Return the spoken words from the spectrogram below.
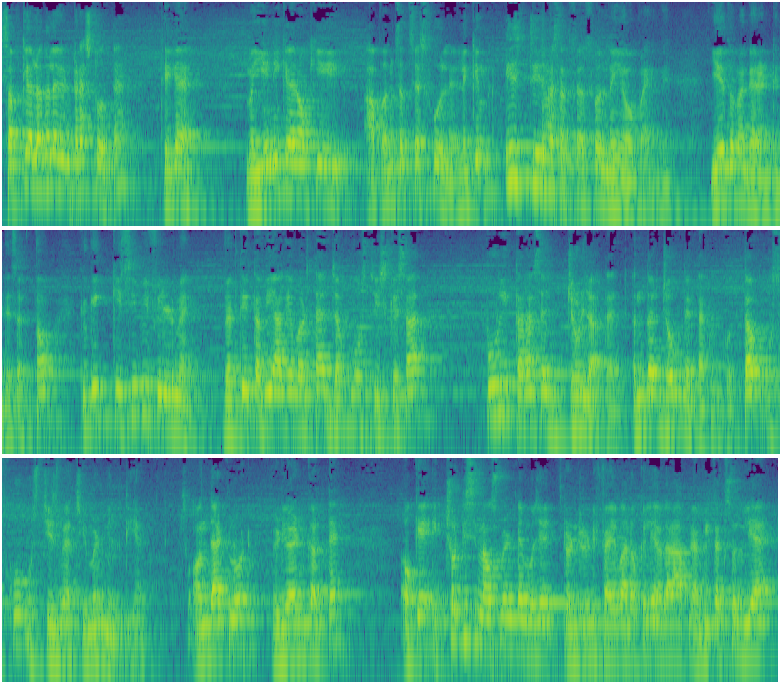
सबके अलग अलग इंटरेस्ट होते हैं। ठीक है, मैं ये नहीं कह रहा हूँ कि आप अनसक्सेसफुल है, लेकिन इस चीज़ में सक्सेसफुल नहीं हो पाएँगे। ये तो मैं गारंटी दे सकता हूँ क्योंकि किसी भी फ़ील्ड में व्यक्ति तभी आगे बढ़ता है जब वो उस चीज़ के साथ पूरी तरह से जुड़ जाता है अंदर झोंक देता है खुद को तब उसको उस चीज़ में अचीवमेंट मिलती है। So on that note video end करते हैं। ओके okay, एक छोटी सी अनाउंसमेंट है मुझे 2025 वालों के लिए अगर आपने अभी तक सुन लिया है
